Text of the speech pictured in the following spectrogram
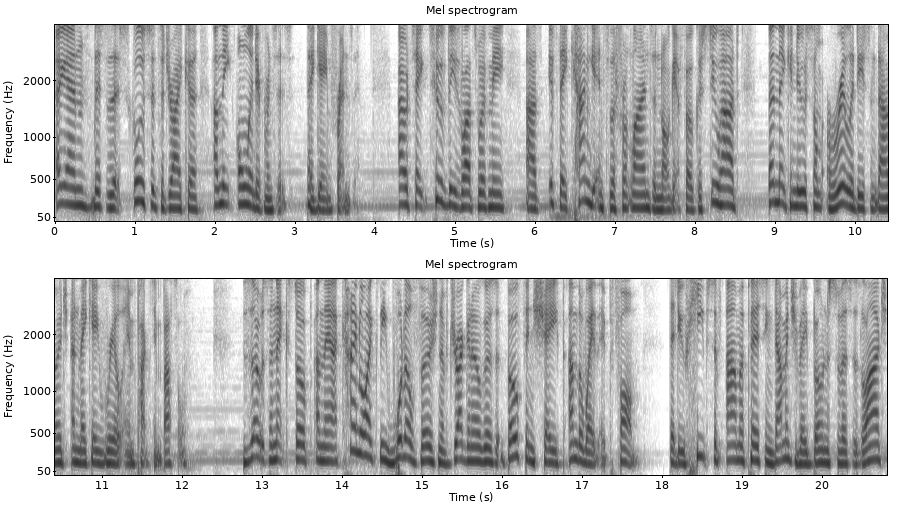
Again, this is exclusive to Drycha, and the only difference is they gain Frenzy. I would take two of these lads with me, as if they can get into the front lines and not get focused too hard, then they can do some really decent damage and make a real impact in battle. Zoats are next up, and they are kind of like the Wood Elf version of Dragon Ogres, both in shape and the way they perform. They do heaps of armor piercing damage with a bonus versus large,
